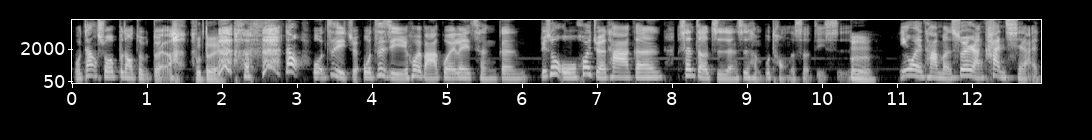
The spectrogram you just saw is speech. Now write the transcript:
我这样说不知道对不对了？不对，但我自己觉，我自己会把它归类成跟，比如说，我会觉得他跟深泽直人是很不同的设计师。嗯，因为他们虽然看起来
